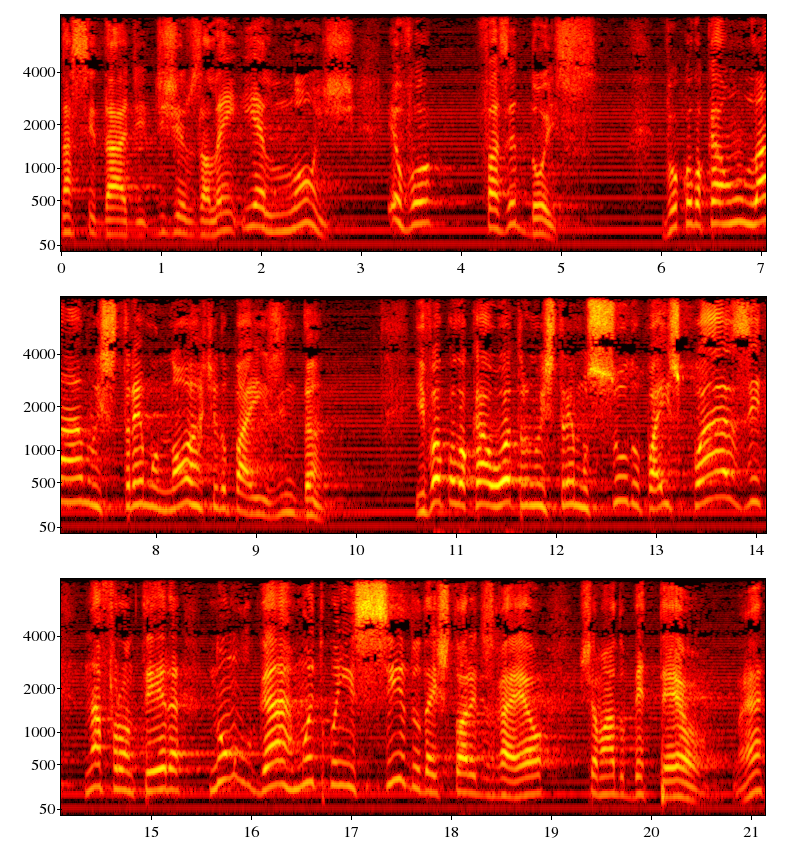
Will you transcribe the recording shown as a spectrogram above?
na cidade de Jerusalém, e é longe, eu vou fazer dois. Vou colocar um lá no extremo norte do país, em Dan. E vou colocar outro no extremo sul do país, quase na fronteira, num lugar muito conhecido da história de Israel, chamado Betel, né?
